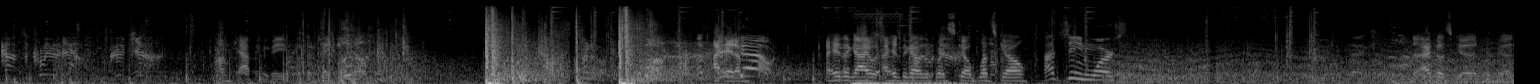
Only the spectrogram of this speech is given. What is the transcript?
Cops are cleared out. Good job. I'm capping B, but they're taking Delta. Fuck! I'm I hit pinned him. down. I hit the guy. I hit the guy with the quick scope. Let's go. I've seen worse. The echo's good. We're good.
